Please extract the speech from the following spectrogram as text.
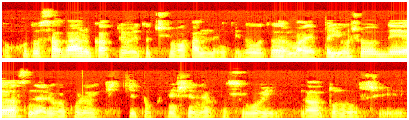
どほど差があるかって言われるとちょっとわかんないけど、ただまあやっぱり要所でアーセナルがこれをきっちり得点してるのはやっぱすごいなと思うし、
